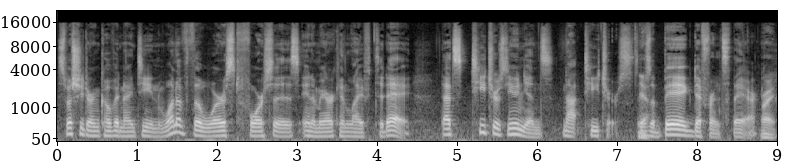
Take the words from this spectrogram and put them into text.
especially during COVID 19, one of the worst forces in American life today. That's teachers' unions, not teachers. There's Yeah. a big difference there. Right.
